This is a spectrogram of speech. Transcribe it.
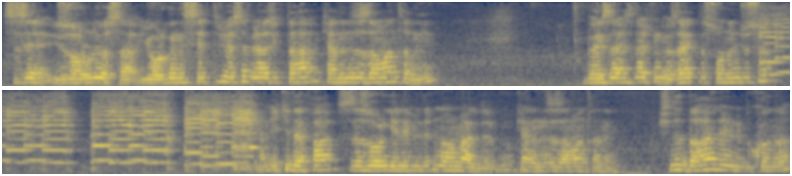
sizi zorluyorsa, yorgun hissettiriyorsa birazcık daha kendinize zaman tanıyın. Bu egzersizler çünkü özellikle sonuncusu yani iki defa size zor gelebilir, normaldir bu. Kendinize zaman tanıyın. Şimdi daha önemli bir konu.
